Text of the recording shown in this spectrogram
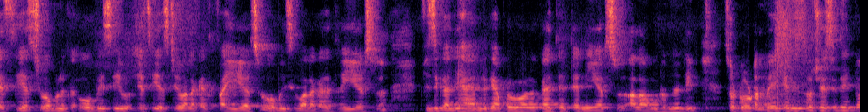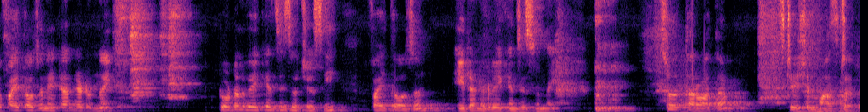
SC ST OBC SC ST వాళ్ళకైతే ఫైవ్ ఇయర్స్ ఓబీసీ వాళ్ళకైతే త్రీ ఇయర్స్ ఫిజికల్లీ హ్యాండిక్యాప్ వాళ్ళకైతే టెన్ ఇయర్స్ అలా ఉంటుందండి. సో టోటల్ వేకెన్సీస్ వచ్చేసి దీంట్లో ఫైవ్ థౌసండ్ ఎయిట్ హండ్రెడ్ ఉన్నాయి. టోటల్ వేకెన్సీస్ వచ్చేసి five thousand eight hundred vacancies ఉన్నాయి. సో తర్వాత స్టేషన్ మాస్టర్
